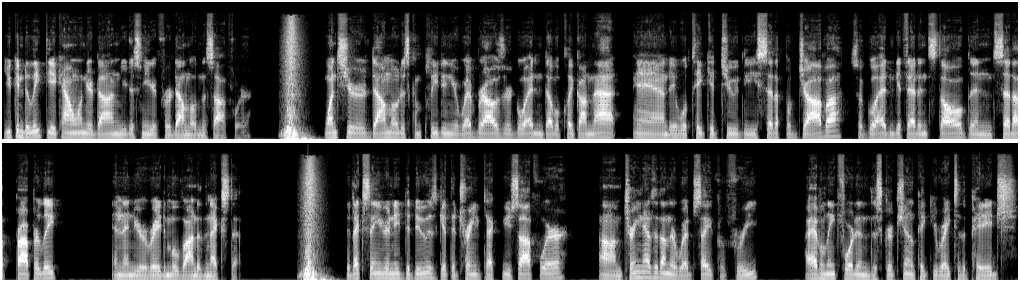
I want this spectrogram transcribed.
You can delete the account when you're done. You just need it for downloading the software. Once your download is complete in your web browser, go ahead and double click on that and it will take you to the setup of Java. So go ahead and get that installed and set up properly. And then you're ready to move on to the next step. The next thing you're going to need to do is get the Trane TechView software. Um, Trane has it on their website for free. I have a link for it in the description. It'll take you right to the page.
